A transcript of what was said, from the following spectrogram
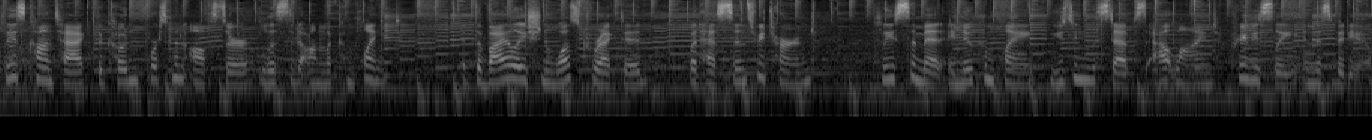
please contact the code enforcement officer listed on the complaint. If the violation was corrected but has since returned, please submit a new complaint using the steps outlined previously in this video.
